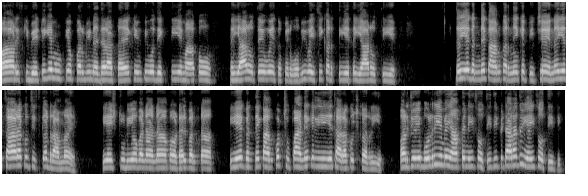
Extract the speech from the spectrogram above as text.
और इसकी बेटी के मुँह के ऊपर भी नज़र आता है क्योंकि वो देखती है माँ को तैयार होते हुए तो फिर वो भी वैसी करती है, तैयार होती है। तो ये गंदे काम करने के पीछे है ना, ये सारा कुछ इसका ड्रामा है। ये स्टूडियो बनाना मॉडल बनना, ये गंदे काम को छुपाने के लिए ये सारा कुछ कर रही है। और जो ये बोल रही है, मैं यहाँ पे नहीं सोती थी, पिटारा तो यही सोती थी।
